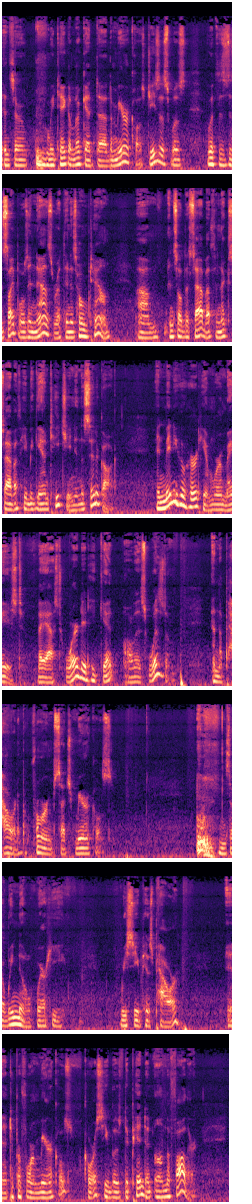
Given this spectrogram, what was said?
and so we take a look at uh, the miracles. Jesus was with his disciples in Nazareth, in his hometown. Um, and so the Sabbath, the next Sabbath, he began teaching in the synagogue. And many who heard him were amazed. They asked, Where did he get all this wisdom and the power to perform such miracles? and so we know where he received his power and to perform miracles. Of course, he was dependent on the Father.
